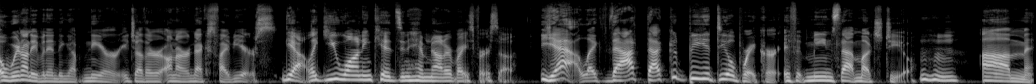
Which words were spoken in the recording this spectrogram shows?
oh, we're not even ending up near each other on our next five years. Yeah, like you wanting kids and him not or vice versa. Yeah, like that that could be a deal breaker if it means that much to you. Um,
